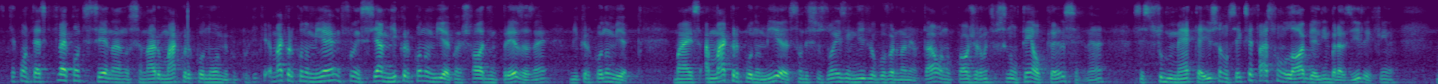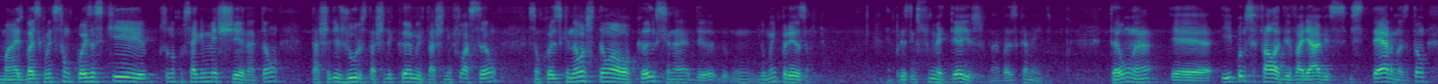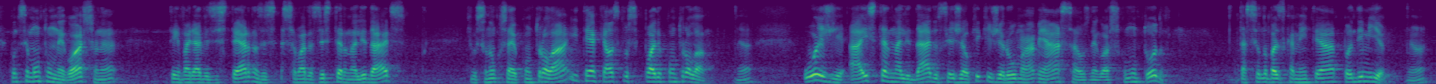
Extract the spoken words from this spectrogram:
o que acontece? O que vai acontecer né, no cenário macroeconômico? Porque a macroeconomia influencia a microeconomia, quando a gente fala de empresas, né, microeconomia. Mas a macroeconomia são decisões em nível governamental, no qual geralmente você não tem alcance, né? Você se submete a isso, a não ser que você faça um lobby ali em Brasília, enfim, né? Mas basicamente são coisas que você não consegue mexer, né? Então, taxa de juros, taxa de câmbio, taxa de inflação, são coisas que não estão ao alcance né, de, de uma empresa. A empresa tem que se submeter a isso, né, basicamente. Então, né, é, e quando se fala de variáveis externas, então, quando você monta um negócio, né, tem variáveis externas, chamadas externalidades, que você não consegue controlar, e tem aquelas que você pode controlar. Né? Hoje, a externalidade, ou seja, o que, que gerou uma ameaça aos negócios como um todo, está sendo basicamente a pandemia. Né?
